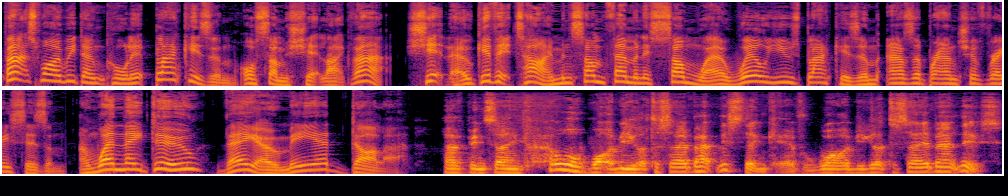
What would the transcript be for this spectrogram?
That's why we don't call it blackism or some shit like that. Shit though, give it time and some feminist somewhere will use blackism as a branch of racism. And when they do, they owe me a dollar. I've been saying, oh, what have you got to say about this thing, Kev? What have you got to say about this?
